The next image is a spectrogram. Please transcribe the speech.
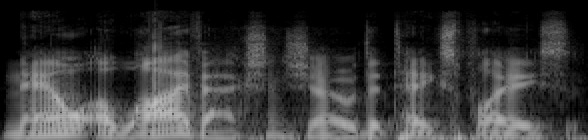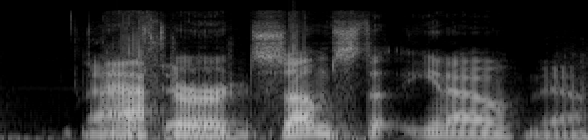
now a live action show that takes place after, some st- you know yeah,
